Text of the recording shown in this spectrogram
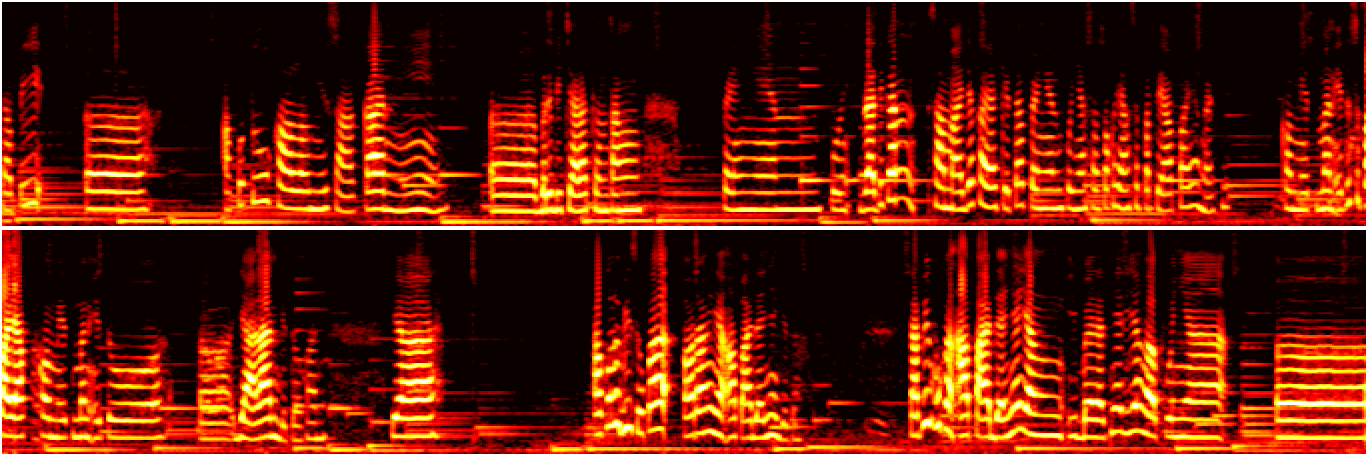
Tapi eh aku tuh kalau misalkan nih eh, berbicara tentang pengen punya berarti kan sama aja kayak kita pengen punya sosok yang seperti apa ya nggak sih? Komitmen itu supaya komitmen itu eh, jalan gitu kan. Ya aku lebih suka orang yang apa adanya gitu tapi bukan apa adanya yang ibaratnya dia nggak punya eh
